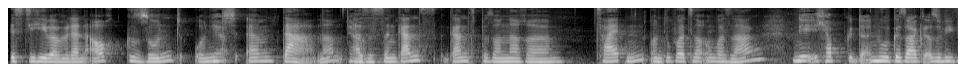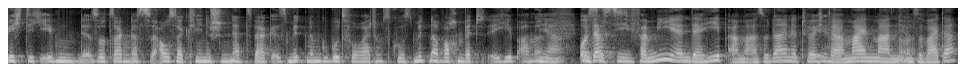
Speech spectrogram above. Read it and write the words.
ist die Hebamme dann auch gesund und ja. ähm, da. Ne? Ja. Also es sind ganz, ganz besondere Zeiten. Und du wolltest noch irgendwas sagen? Nee, ich habe nur gesagt, also wie wichtig eben sozusagen das außerklinische Netzwerk ist mit einem Geburtsvorbereitungskurs, mit einer Wochenbetthebamme. Ja. Und dass das die Familien der Hebamme, also deine Töchter, ja. mein Mann ja. und so weiter,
